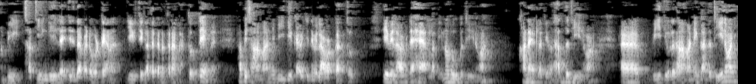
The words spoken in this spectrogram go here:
අපි සතියෙන් ගිහිල්ලා එදිනදා වැඩවලට යන ජීවිතය ගත කරන තරම් ගත්තොත් එහෙම අපි සාමාන්‍ය වීදියේක ඇවිදින වෙලාවක් ගත්තොත් ඒ වෙලාවට හැරලා තියෙනවා රූප තියෙනවා කන ඇරලා තියෙනවා ශබ්ද තියෙනවා. වීඩියෝ වල සාමාන්‍යයෙන් ගඳ තියෙනවනේ.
